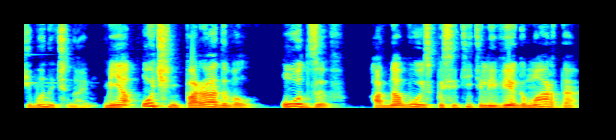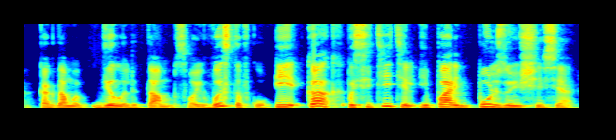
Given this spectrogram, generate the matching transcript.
и мы начинаем. Меня очень порадовал отзыв одного из посетителей Вегмарта, когда мы делали там свою выставку. И как посетитель и парень, пользующийся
